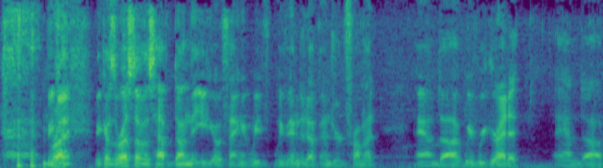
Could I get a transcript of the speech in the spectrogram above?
because, Right. Because the rest of us have done the ego thing, and we've we've ended up injured from it, and uh, we regret it. And uh,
